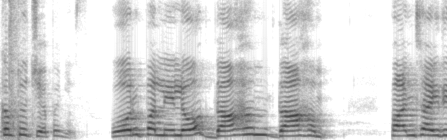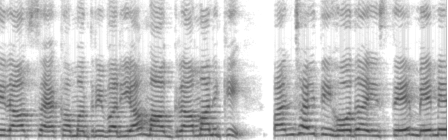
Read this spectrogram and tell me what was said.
వెల్కమ్ టు జేపీ న్యూస్ ఓరుపల్లిలో దాహం దాహం. పంచాయతీరాజ్ శాఖ మంత్రి వర్య మా గ్రామానికి పంచాయతీ హోదా ఇస్తే మేమే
